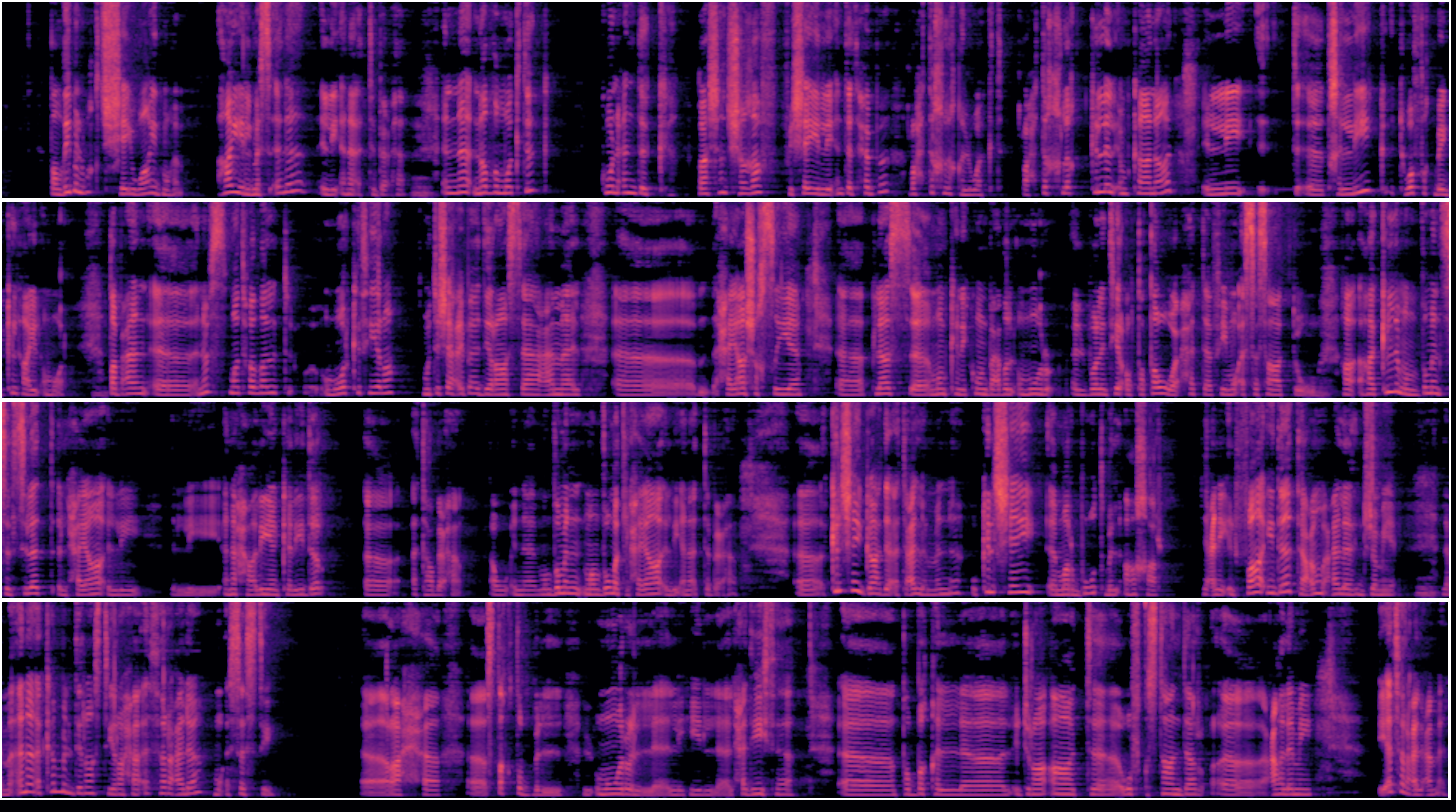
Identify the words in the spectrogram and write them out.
تنظيم الوقت شيء وايد مهم. هاي المسألة اللي أنا أتبعها. أن نظم وقتك يكون عندك passion شغف في الشيء اللي أنت تحبه راح تخلق الوقت. راح تخلق كل الإمكانات اللي تخليك توفق بين كل هاي الأمور. طبعا آه، نفس ما تفضلت أمور كثيرة. متشعبة دراسة عمل آه، حياة شخصية آه، plus آه، ممكن يكون بعض الأمور ال volunteer أو تطوع حتى في مؤسسات وها كله من ضمن سلسلة الحياة اللي اللي أنا حاليا كليدر آه، أتابعها أو إن من ضمن منظومة الحياة اللي أنا أتبعها. آه، كل شيء قاعدة أتعلم منه وكل شيء آه، مربوط بالآخر. يعني الفائدة تعم على الجميع. لما أنا أكمل دراستي راح أثر على مؤسستي. آه، راح آه، أستقطب ال- الأمور ال- اللي هي ال- الحديثة آه، نطبق ال- الإجراءات آه، وفق standard آه، عالمي. يأثر على العمل.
